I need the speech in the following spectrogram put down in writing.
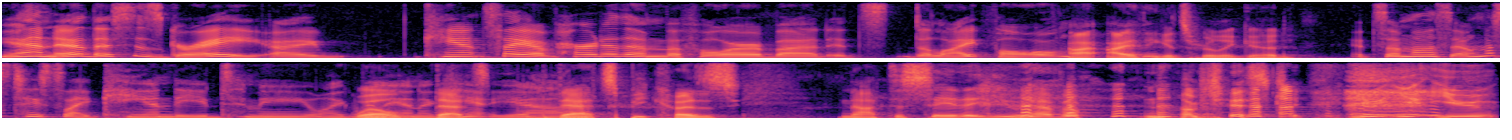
Yeah, no, this is great. I can't say I've heard of them before, but it's delightful. I, I think it's really good. It's almost it almost tastes like candied to me, like Well, banana that's candy. Yeah. that's because not to say that you have a. no, I'm just kidding. you, you you.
